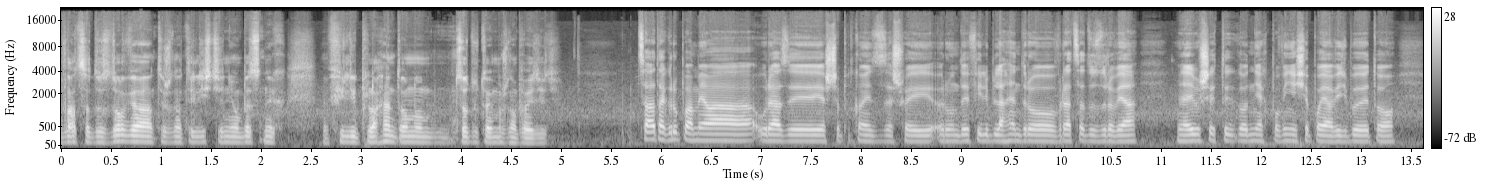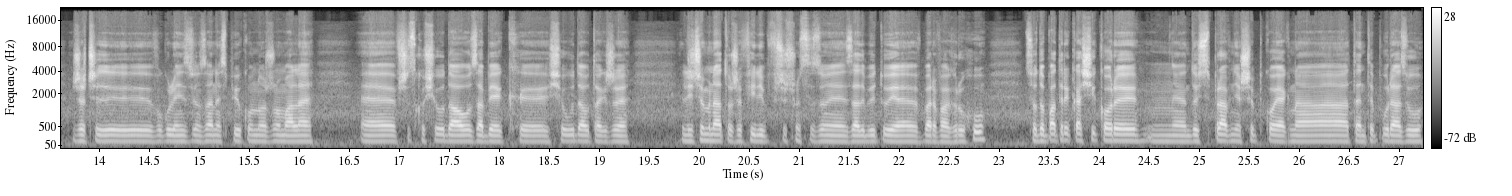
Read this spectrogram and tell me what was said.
wraca do zdrowia. Też na tej liście nieobecnych Filip Lachento. No, co tutaj można powiedzieć? Cała ta grupa miała urazy jeszcze pod koniec zeszłej rundy. Filip Lachendro wraca do zdrowia. W najbliższych tygodniach powinien się pojawić. Były to rzeczy w ogóle niezwiązane z piłką nożną, ale wszystko się udało, zabieg e, się udał, także liczymy na to, że Filip w przyszłym sezonie zadebiutuje w barwach ruchu. Co do Patryka Sikory, mm, dość sprawnie, szybko jak na ten typ urazu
